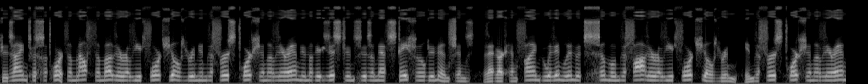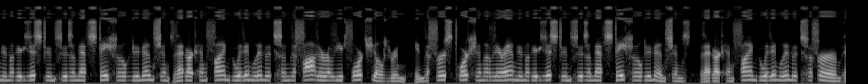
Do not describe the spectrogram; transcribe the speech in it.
designed to support the mouth. The mother of these four children in the first portion of their animate existences in that spatial dimensions, that are confined within limits Simon the father of these four children, in the first portion of their animate existences in that spatial dimensions dimensions that are confined within limits and the father of each four children in the first portion of their animate existence is that spatial dimensions that are confined within limits affirmed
